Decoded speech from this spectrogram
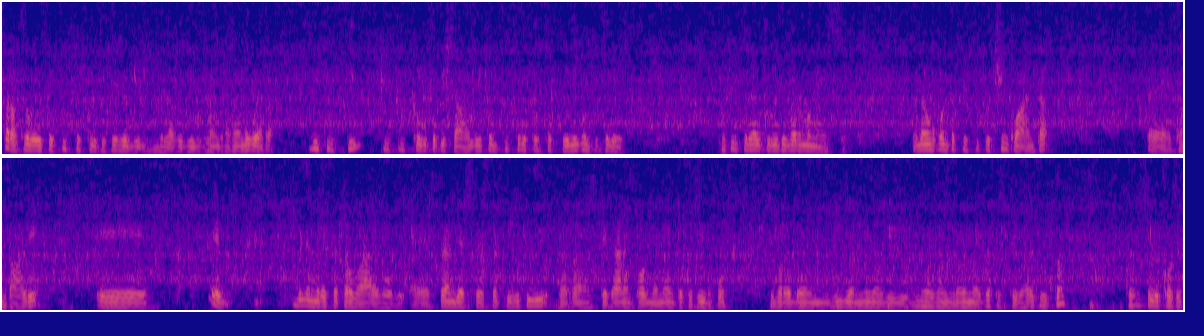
però troverete tutto sulle difese della della Grande Guerra di tutti i piccoli capisaldi, con tutte le postazioni, con tutte le, con tutte le alture dove erano messi. Ne abbiamo contati tipo 50 eh, campali e, e ve li andrete a trovare voi. Eh, speriamo di essere stati utili per spiegare un po' il momento, così dopo ci vorrebbe un video almeno di un'ora, un'ora e mezza per spiegare tutto. Queste sono le cose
